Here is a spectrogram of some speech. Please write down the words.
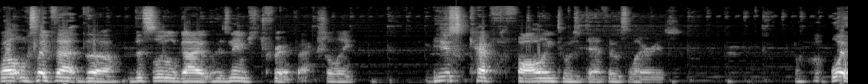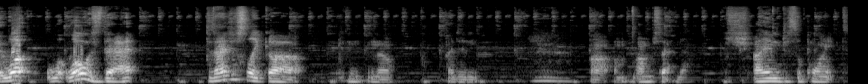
well, it was like that, the, this little guy, his name's Trip, actually. He just kept falling to his death, it was hilarious. Wait, what, what, what was that? Did I just, like, uh, no, I didn't. Um, I'm sad now. I am disappointed.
